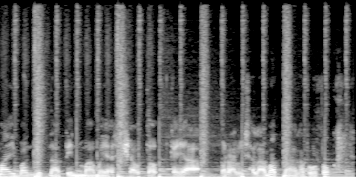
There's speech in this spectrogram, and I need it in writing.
maibanggit natin mamaya sa shoutout. Kaya maraming salamat mga katotok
